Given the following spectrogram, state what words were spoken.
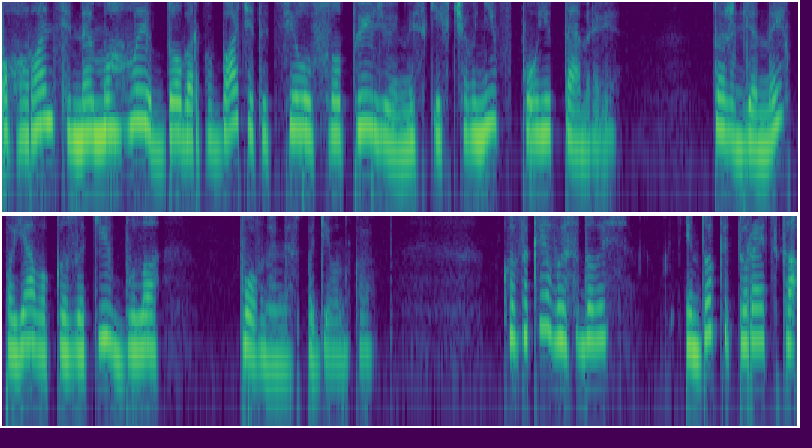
Охоронці не могли добре побачити цілу флотилію низьких човнів в повній темряві, тож для них поява козаків була повною несподіванкою. Козаки висадились, і доки турецька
